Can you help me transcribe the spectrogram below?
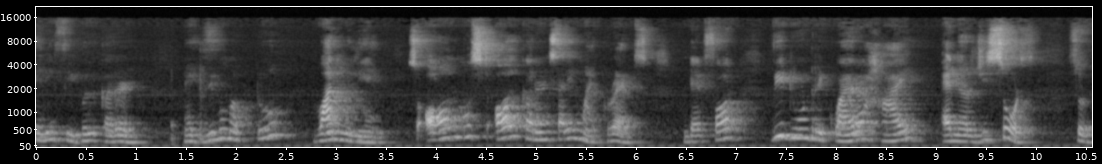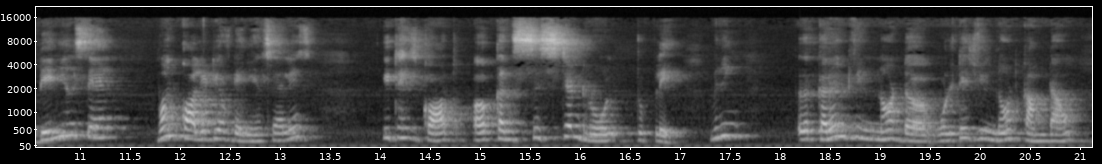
very feeble current maximum up to 1 milliamp. So almost all currents are in microamps. Therefore, we don't require a high energy source. So Daniell cell, one quality of Daniell cell is it has got a consistent role to play. Meaning the current will not, the voltage will not come down.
